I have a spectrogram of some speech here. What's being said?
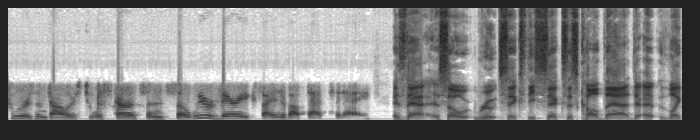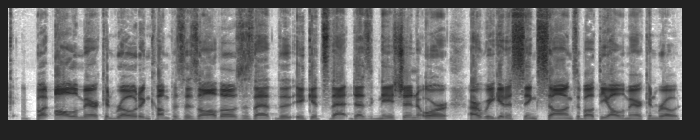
tourism dollars to Wisconsin. So we were very excited about that today. Is that so? Route 66 is called that, uh, like, but All American Road encompasses all those. Is that the, it gets that designation, or are we going to sing songs about the All American Road?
